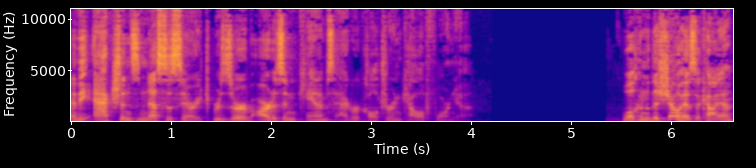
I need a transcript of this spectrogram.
and the actions necessary to preserve artisan cannabis agriculture in California. Welcome to the show, Hezekiah.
